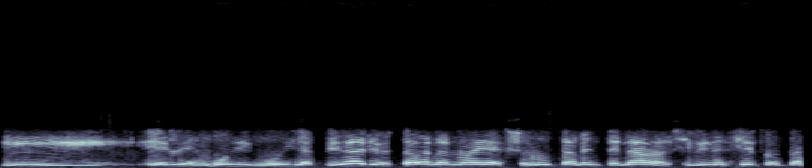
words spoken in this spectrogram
y él es muy muy lapidario, hasta ahora no hay absolutamente nada, si bien es cierto está,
